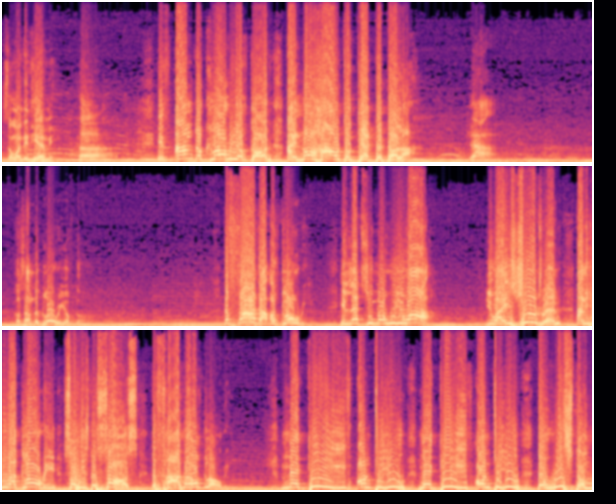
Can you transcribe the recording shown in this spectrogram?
Someone didn't hear me. Uh, if I'm the glory of God, I know how to get the dollar. Yeah. Because I'm the glory of God. The Father of glory. He lets you know who you are. You are His children and you are glory. So He's the source, the Father of glory. may give unto you, may give unto you the wisdom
